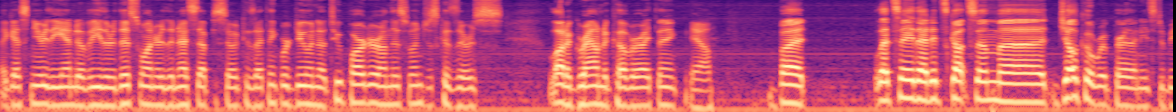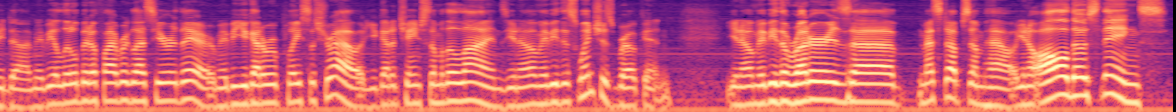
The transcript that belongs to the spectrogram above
I guess near the end of either this one or the next episode because I think we're doing a two-parter on this one just because there's a lot of ground to cover. I think. Yeah, but let's say that it's got some uh, gel coat repair that needs to be done. Maybe a little bit of fiberglass here or there. Maybe you got to replace the shroud. You got to change some of the lines. You know, maybe this winch is broken. You know, maybe the rudder is uh, messed up somehow. You know, all those things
